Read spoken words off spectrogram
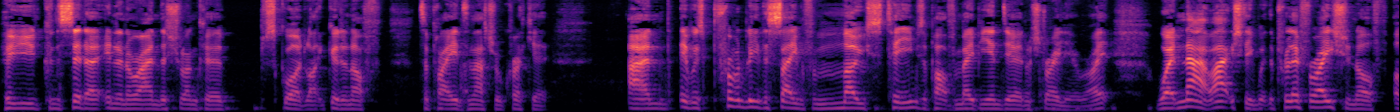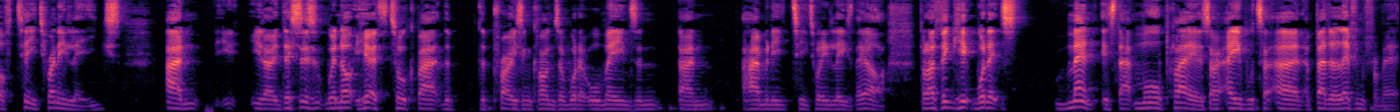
who you'd consider in and around the Sri Lanka squad like good enough to play international cricket. And it was probably the same for most teams, apart from maybe India and Australia, right? Where now, actually, with the proliferation of of T20 leagues, and you know, this is we're not here to talk about the the pros and cons of what it all means and and how many T20 leagues they are. But I think it, what it's meant is that more players are able to earn a better living from it,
